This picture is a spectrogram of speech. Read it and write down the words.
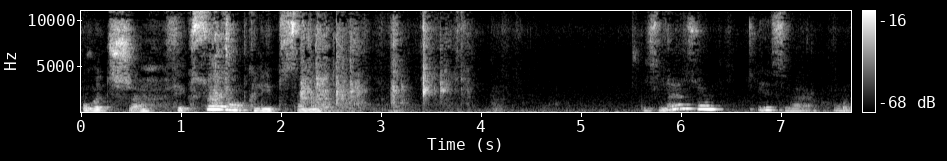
Отже, фіксуємо кліпсами знизу і зверху.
